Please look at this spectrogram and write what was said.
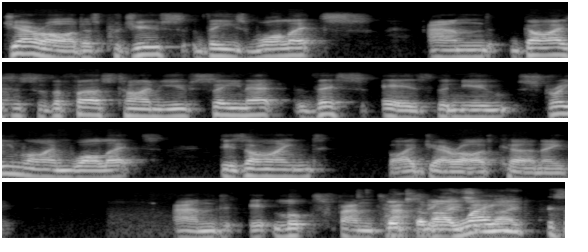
Gerard has produced these wallets. And guys, this is the first time you've seen it. This is the new Streamline wallet designed by Gerard Kearney. And it looks fantastic. Looks amazing, Wayne, mate. It's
